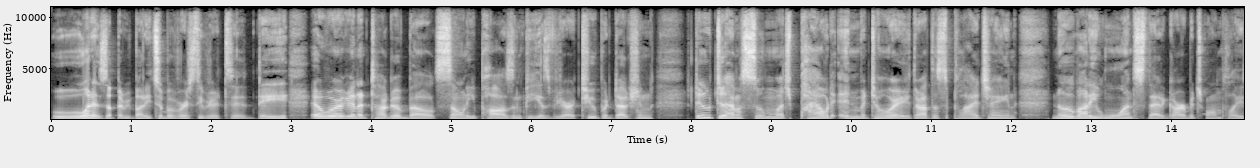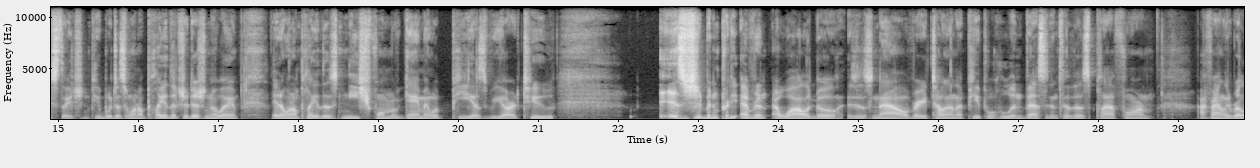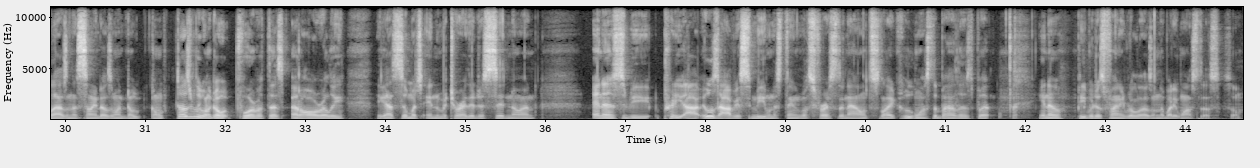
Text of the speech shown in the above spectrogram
What is up, everybody? Turboverse TV here today, and we're gonna talk about Sony pausing PSVR 2 production due to having so much piled inventory throughout the supply chain. Nobody wants that garbage on PlayStation. People just want to play the traditional way. They don't want to play this niche form of gaming with PSVR 2 it should have been pretty evident a while ago. It's just now very telling that people who invested into this platform I finally realizing that Sony doesn't want to don't, doesn't really want to go forward with this at all. Really, they got so much inventory they're just sitting on, and it has to be pretty. It was obvious to me when this thing was first announced, like who wants to buy this, but you know, people just finally realizing nobody wants this. So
